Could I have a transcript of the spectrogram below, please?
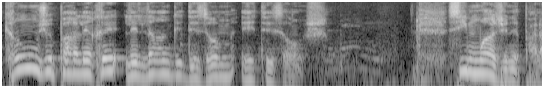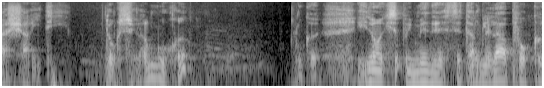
quand je parlerai les langues des hommes et des anges, si moi je n'ai pas la charité, donc c'est l'amour, hein? donc, euh, ils ont exprimé cet anglais-là pour que,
